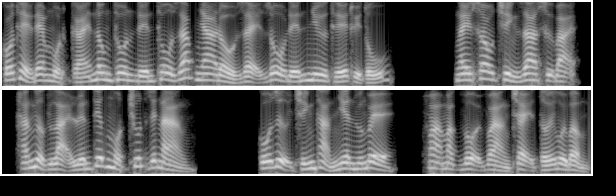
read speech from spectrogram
có thể đem một cái nông thôn đến thô giáp nha đầu dạy dỗ đến như thế thủy tú. Ngay sau trình ra sự bại, hắn ngược lại luyến tiếp một chút giết nàng. Cố dự chính thản nhiên hướng về, họa mặc vội vàng chạy tới hồi bẩm,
